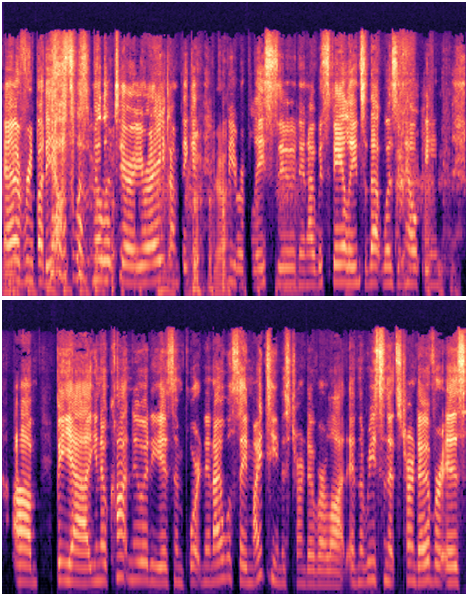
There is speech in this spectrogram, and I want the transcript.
Everybody else was military, right? I'm thinking yeah. I'll be replaced soon, and I was failing, so that wasn't helping. Um, but yeah, you know, continuity is important. And I will say my team has turned over a lot. And the reason it's turned over is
